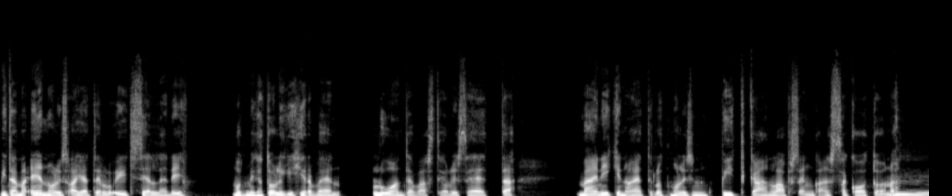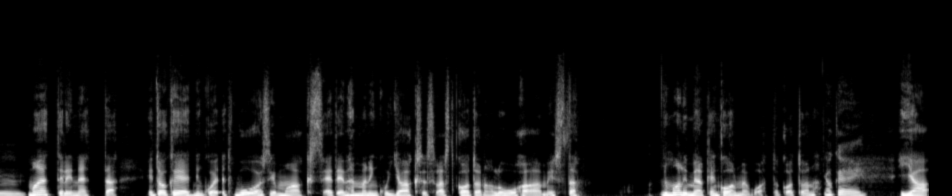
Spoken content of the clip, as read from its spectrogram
mitä mä en olisi ajatellut itselleni, mutta mikä tolikin hirveän luontevasti, oli se, että – mä en ikinä ajatellut, että mä olisin niin pitkään lapsen kanssa kotona. Mm. Mä ajattelin, että, että okei, että, niin kuin, että vuosi maks, että enhän mä niin kuin jaksa sellaista kotona luuhaamista. No mä olin melkein kolme vuotta kotona. Okei. Okay. Ja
